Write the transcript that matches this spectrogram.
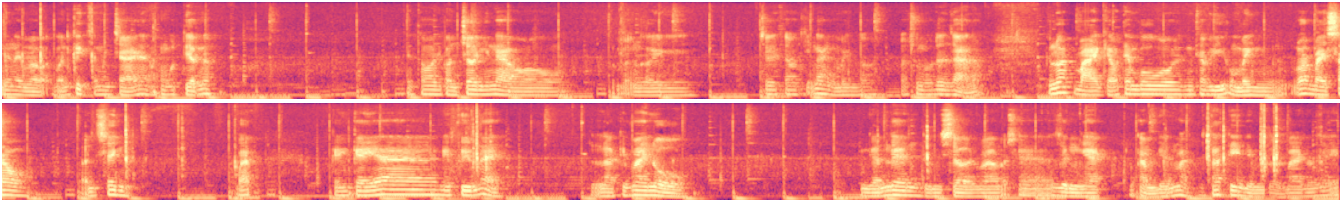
Như này mà vẫn kịch sang bên trái là không có tiếng đâu. Thế thôi còn chơi như nào, mọi người chơi theo kỹ năng của mình thôi. Nói chung nó đơn giản lắm cái loát bài kéo tempo theo ý của mình, loát bài sau, ấn sinh bắt. Cái cái à, cái phím này là cái vinyl. Mình gắn lên thì mình sờ vào nó sẽ dừng nhạc, nó cảm biến mà. Tắt đi để mình đổi bài nó dễ.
